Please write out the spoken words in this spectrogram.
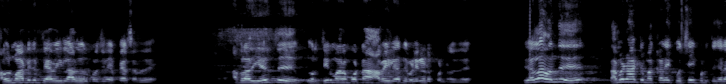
அவர் மாட்டுக்கு தேவையில்லாத ஒரு பிரச்சனையை பேசுறது அப்புறம் அதை எதிர்த்து ஒரு தீர்மானம் போட்டால் அவையிலேருந்து வெளிநடப்பு பண்ணுறது இதெல்லாம் வந்து தமிழ்நாட்டு மக்களை கொச்சைப்படுத்துகிற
